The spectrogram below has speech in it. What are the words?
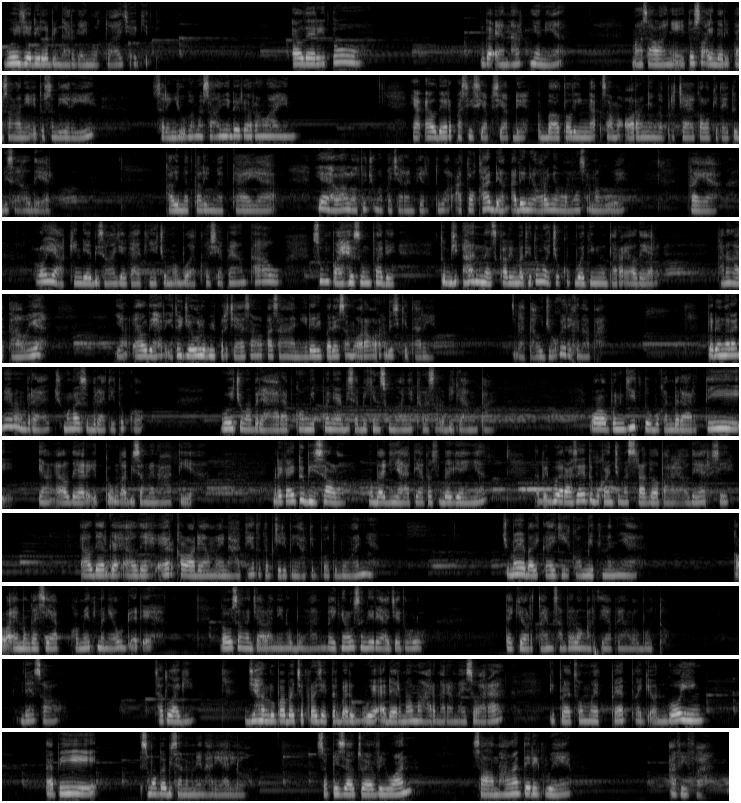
gue jadi lebih ngehargain waktu aja gitu. LDR itu gak enaknya nih ya. Masalahnya itu selain dari pasangannya itu sendiri, sering juga masalahnya dari orang lain. Yang LDR pasti siap-siap deh kebal telinga sama orang yang gak percaya kalau kita itu bisa LDR. Kalimat-kalimat kayak, ya elah lo tuh cuma pacaran virtual. Atau kadang ada nih orang yang ngomong sama gue. Kayak, lo yakin dia bisa ngejaga hatinya cuma buat lo siapa yang tahu. Sumpah ya, sumpah deh. Tuh be kalimat itu gak cukup buat nyinggung para LDR. Karena gak tahu ya, yang LDR itu jauh lebih percaya sama pasangannya daripada sama orang-orang di sekitarnya. Gak tahu juga deh kenapa. Kedengarannya emang berat, cuma gak seberat itu kok. Gue cuma berharap komitmen yang bisa bikin semuanya kerasa lebih gampang. Walaupun gitu bukan berarti yang LDR itu nggak bisa main hati ya. Mereka itu bisa loh ngebagi hati atau sebagainya. Tapi gue rasa itu bukan cuma struggle para LDR sih. LDR gak LDR kalau ada yang main hati ya tetap jadi penyakit buat hubungannya. Cuma ya balik lagi komitmennya. Kalau emang gak siap komitmen ya udah deh. Gak usah ngejalanin hubungan. Baiknya lo sendiri aja dulu. Take your time sampai lo ngerti apa yang lo butuh. That's all. Satu lagi. Jangan lupa baca project terbaru gue Mahar Maramai Suara di platform Wattpad lagi ongoing. Tapi semoga bisa nemenin hari-hari lo. So peace out to everyone. Salam hangat dari gue, Afifah.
